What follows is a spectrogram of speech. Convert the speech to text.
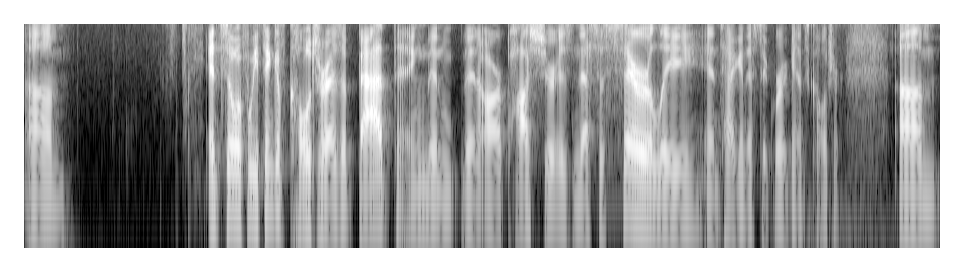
Um, and so, if we think of culture as a bad thing, then then our posture is necessarily antagonistic. We're against culture. Um,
